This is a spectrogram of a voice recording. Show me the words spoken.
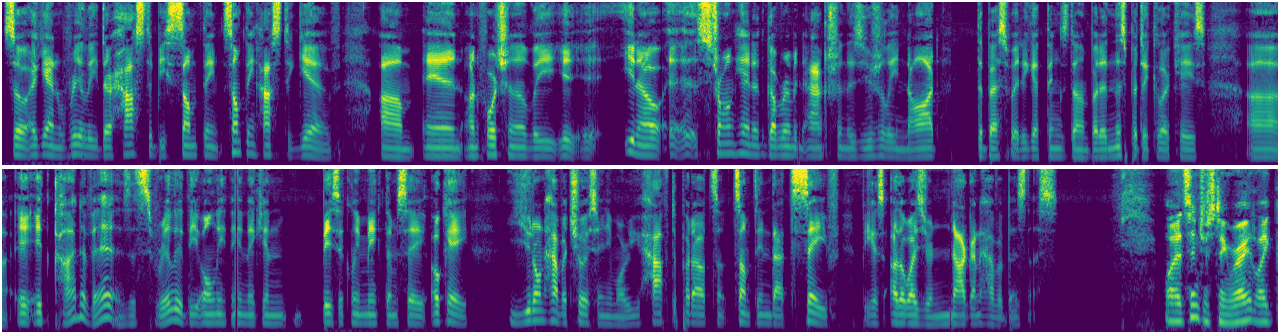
so again really there has to be something something has to give um, and unfortunately it, you know strong-handed government action is usually not the best way to get things done but in this particular case uh, it, it kind of is it's really the only thing that can basically make them say okay you don't have a choice anymore. You have to put out something that's safe because otherwise you're not going to have a business. Well, it's interesting, right? Like,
